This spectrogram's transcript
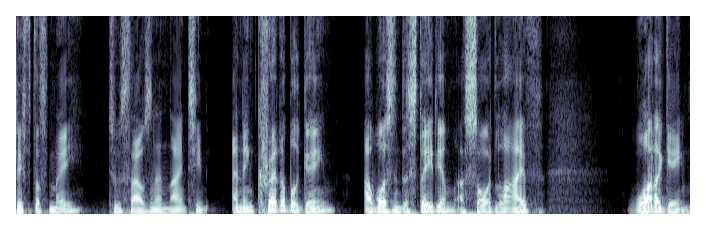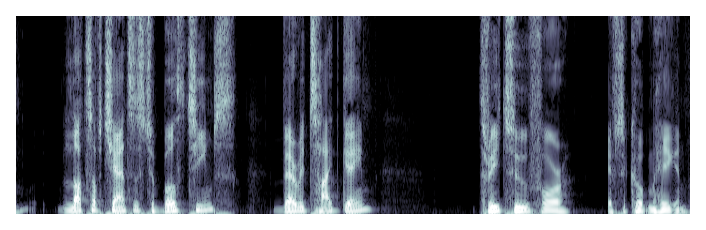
5th of May, 2019. An incredible game. I was in the stadium, I saw it live. What a game. Lots of chances to both teams. Very tight game. 3 2 for FC Copenhagen.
